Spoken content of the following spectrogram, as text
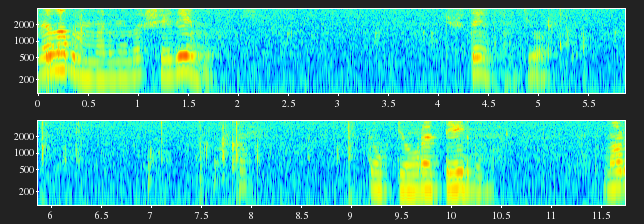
ne la bunların öyle? Şey değil mi? Şu değil mi? Diyor. Bakalım. Yok dioret değil bunlar. Bunlar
